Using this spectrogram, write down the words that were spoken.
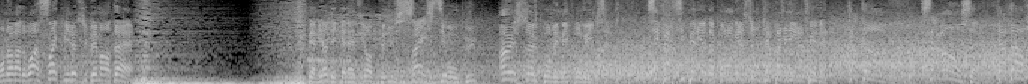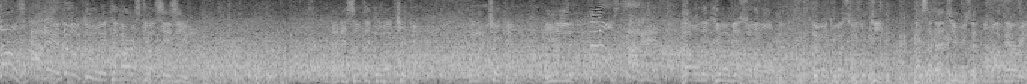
on aura droit à 5 minutes supplémentaires période, les Canadiens ont obtenu 16 tirs au but, un seul pour les Maple Leafs. C'est parti, période de prolongation, Kapanen est rapide. Tatar s'avance, Tatar lance, arrêt, le retour et Tavares qui va saisir. La descente à Kovalchuk. Kovalchuk, il lance, arrêt. La rondelle qui revient sur la rampe. De retour à Suzuki, face à Matthews, on voit Barry.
